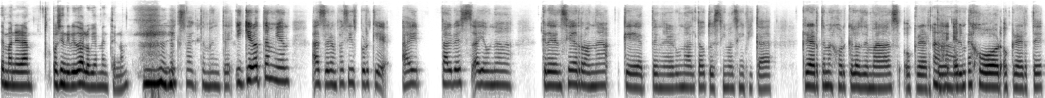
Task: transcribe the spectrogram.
de manera, pues individual, obviamente, ¿no? Exactamente. Y quiero también hacer énfasis porque hay, tal vez haya una creencia errónea que tener una alta autoestima significa creerte mejor que los demás o creerte Ajá. el mejor o creerte,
